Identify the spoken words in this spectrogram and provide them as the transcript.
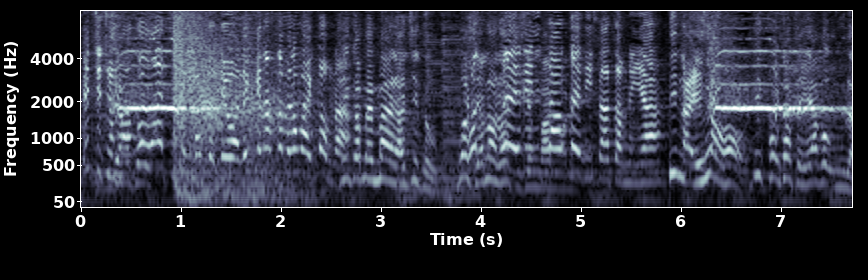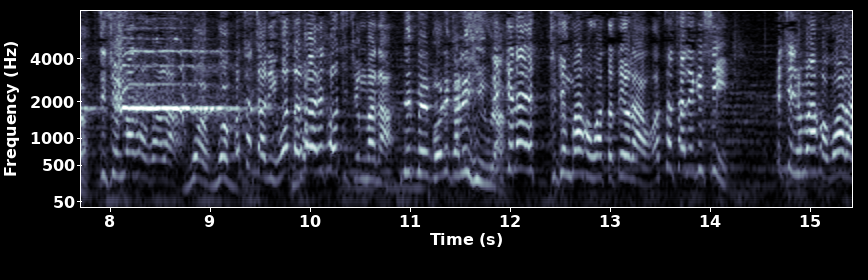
你一千万，我爱一千万就对啊！你今仔什么拢莫讲啦。你敢要卖来这套？我想到我来一二三十年啊，你若会晓吼，你看较济还阁有啦。一千万互我啦。我我我擦擦你，我代表你讨一千万啊！你卖无你甲你休啦你今。仔一千万互我就对啦，我擦擦你去死！你一千万互我啦！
